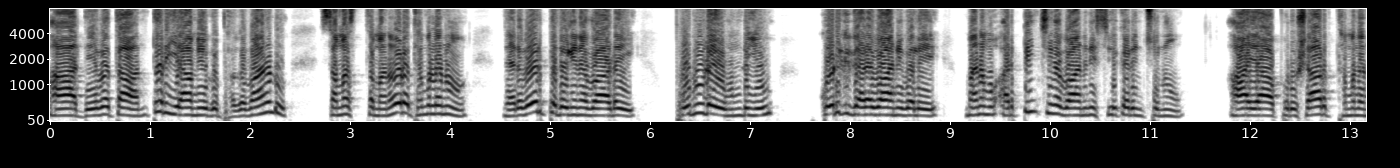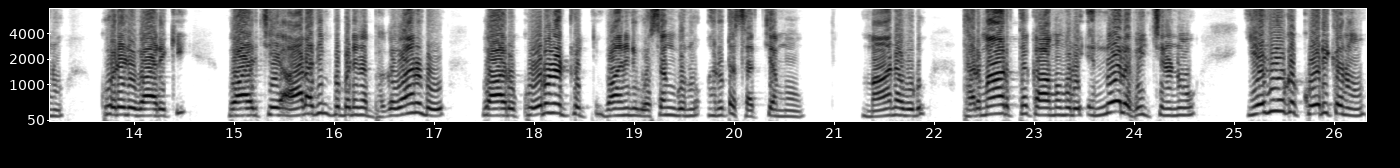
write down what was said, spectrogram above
ఆ దేవత అంతర్యామిగు భగవానుడు సమస్త మనోరథములను నెరవేర్పదగిన వాడై పూర్ణుడై ఉండియు. కోరిక గలవాని వలె మనము అర్పించిన వానిని స్వీకరించును. ఆయా పురుషార్థములను కోరడి వారికి వారిచే ఆరాధింపబడిన భగవానుడు వారు కోరునట్లు వానిని వసంగును అనుట సత్యము. మానవుడు ధర్మార్థకామములు ఎన్నో లభించినను ఏదో ఒక కోరికను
